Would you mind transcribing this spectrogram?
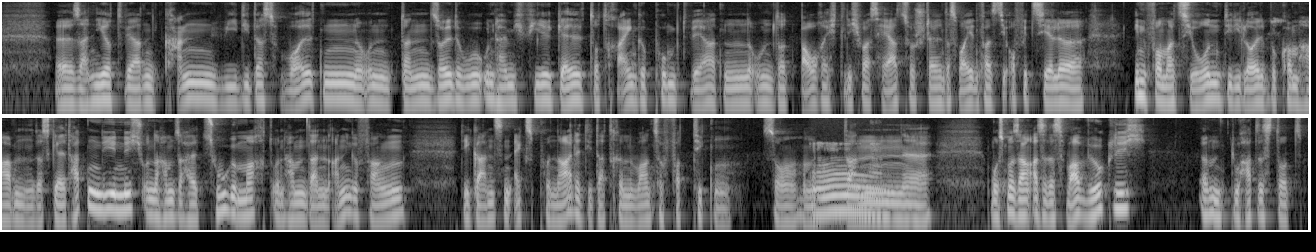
äh, saniert werden kann, wie die das wollten und dann sollte wohl unheimlich viel Geld dort reingepumpt werden, um dort baurechtlich was herzustellen. Das war jedenfalls die offizielle Information, die die Leute bekommen haben. Das Geld hatten die nicht und da haben sie halt zugemacht und haben dann angefangen, die ganzen Exponate, die da drin waren, zu verticken. So, und mm. dann äh, muss man sagen, also das war wirklich, ähm, du hattest dort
